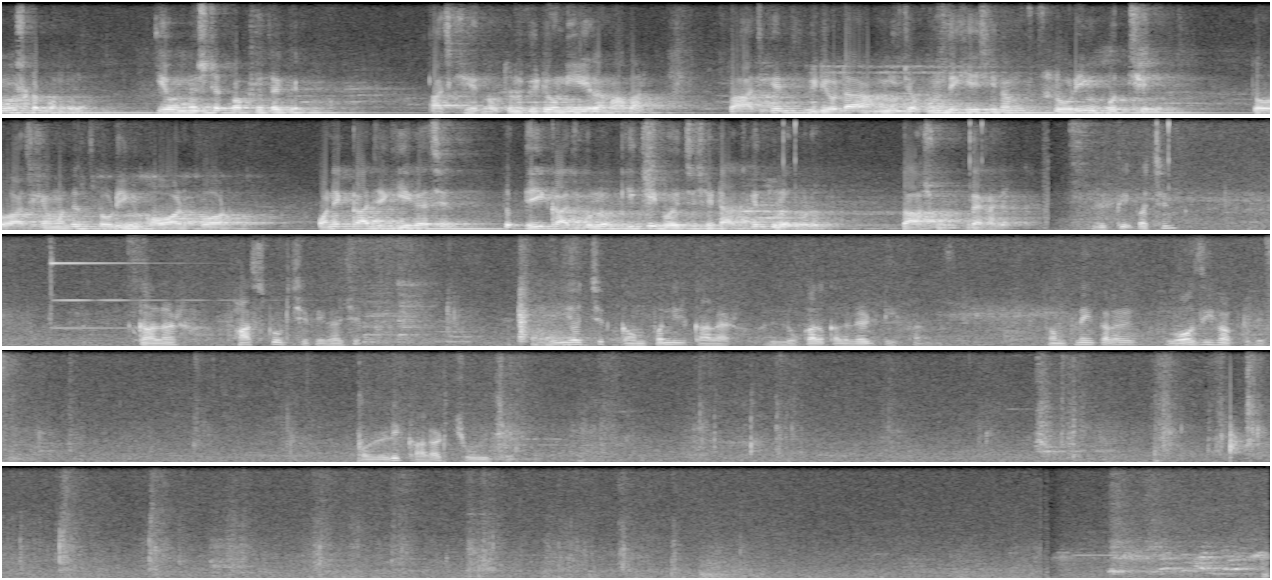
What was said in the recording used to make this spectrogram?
নমস্কার বন্ধুরা ইউনেস্টের পক্ষ থেকে আজকে নতুন ভিডিও নিয়ে এলাম আবার। তো আজকের ভিডিওটা আমি যখন দেখিয়েছিলাম ফ্লোরিং হচ্ছিল। তো আজকে আমাদের ফ্লোরিং হওয়ার পর অনেক কাজ এগিয়ে গেছে। তো এই কাজগুলো কি কি হয়েছে সেটা আজকে তুলে ধরব। তো আসুন, দেখা যাক। দেখতেই পাচ্ছেন? কালার ফার্স্ট ফুড চেপে গেছে এই হচ্ছে কোম্পানির কালার লোকাল কালারের ডিফারেন্স কোম্পানির কালারের ওয়াজি ভাবটা দেখুন অলরেডি কালার চলছে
